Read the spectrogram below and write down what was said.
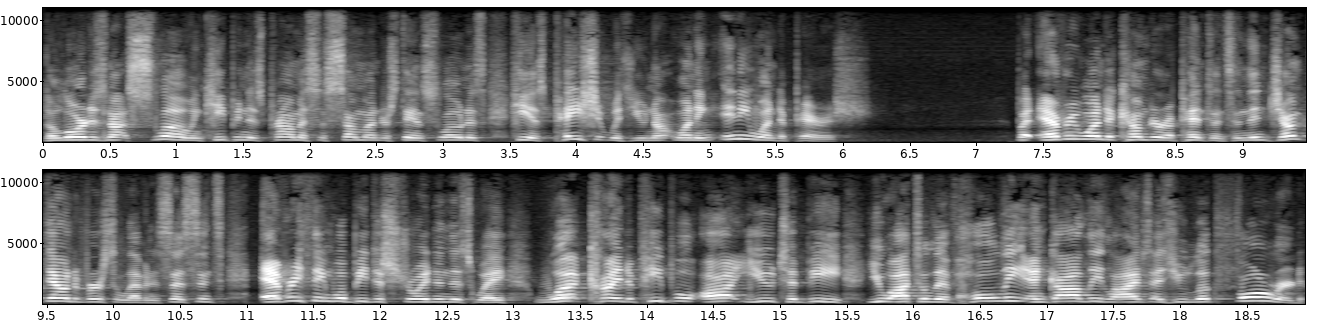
The Lord is not slow in keeping his promise, as some understand slowness. He is patient with you, not wanting anyone to perish, but everyone to come to repentance. And then jump down to verse 11. It says, Since everything will be destroyed in this way, what kind of people ought you to be? You ought to live holy and godly lives as you look forward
